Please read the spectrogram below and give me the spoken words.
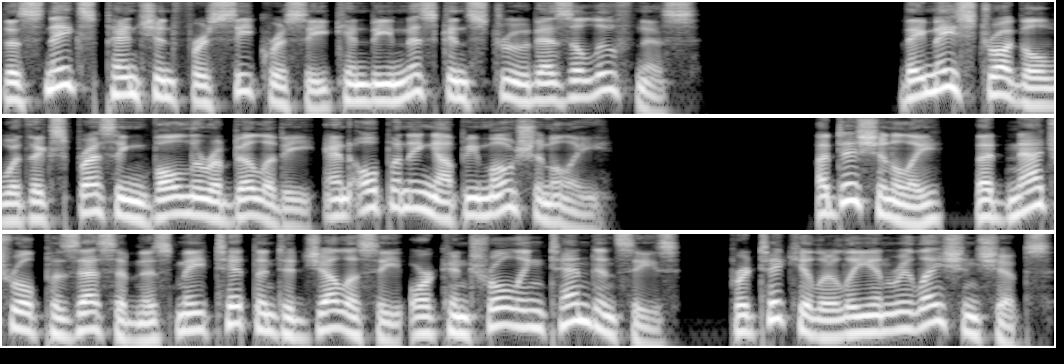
The snake's penchant for secrecy can be misconstrued as aloofness. they may struggle with expressing vulnerability and opening up emotionally. Additionally, that natural possessiveness may tip into jealousy or controlling tendencies, particularly in relationships.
